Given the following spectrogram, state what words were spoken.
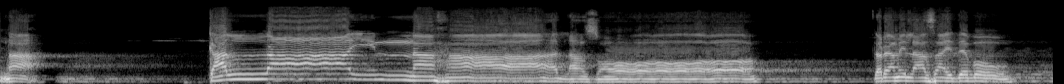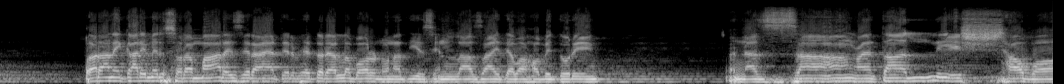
না। কাল্লা, ইন্নাহা লাজ। তোরে আমি লাজাই দেব। কোরআনে কারিমের সরা মার এসের আয়াতের ভেতরে আল্লাহ বর্ণনা দিয়েছেন, লাজাই দেওয়া হবে তোরে। নাজ্জাআতাল লিশাওয়া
